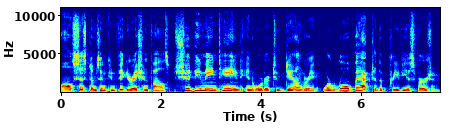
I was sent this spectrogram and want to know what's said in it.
all systems and configuration files should be maintained in order to downgrade or roll back to the previous version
